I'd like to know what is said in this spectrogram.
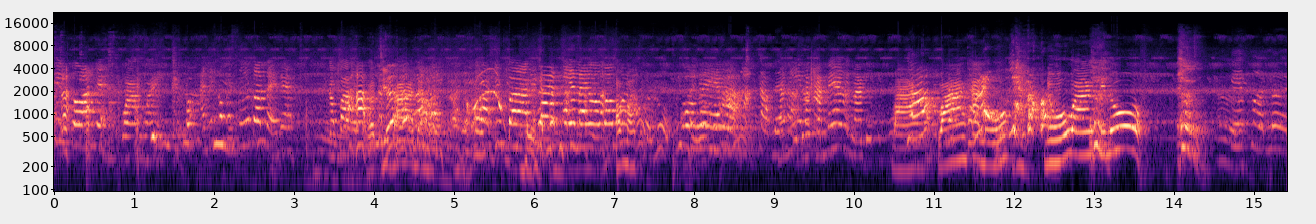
พี่ก้อนเนี่ยวางไว้ อันนี้เขาไปซื้อ ตอนไหนเนี่ยกระบาลที่บ้านนั่นที่บ้านบ้านมีอะไรเอามาลูกโอเคค่ะจับเลยค่ะเดี๋ยวหาแม่มันมาวางวางค่ะหนู หนูวางสิลูกเกมเปิดเลย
